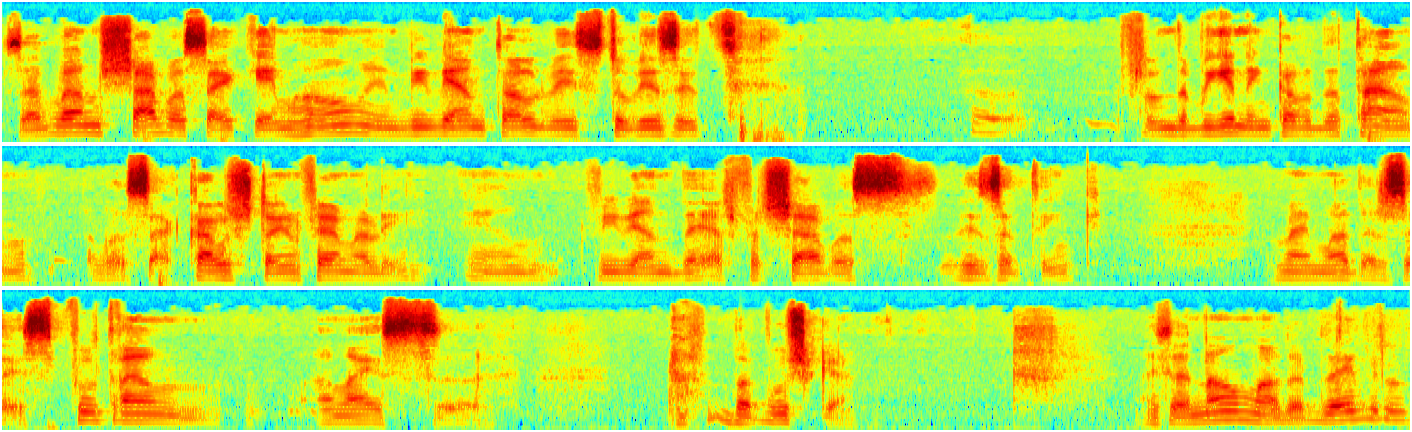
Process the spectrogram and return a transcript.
So one Shabbos I came home and we went always to visit uh, from the beginning of the town was a Karlstein family and we went there for Shabbos visiting. My mother says, put on a nice uh, babushka. I said, no, mother, they will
